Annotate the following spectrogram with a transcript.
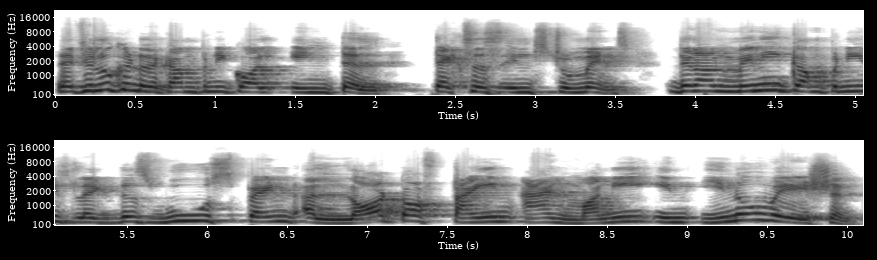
Now, if you look into the company called Intel, Texas Instruments, there are many companies like this who spend a lot of time and money in innovation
